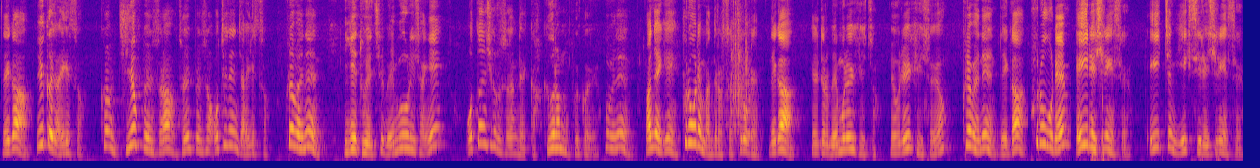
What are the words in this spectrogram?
내가 여기까지 알겠어. 그럼 지역 변수랑 전역 변수랑 어떻게 되는지 알겠어. 그러면은 이게 도대체 메모리상에 어떤 식으로 저장될까? 그걸 한번 볼 거예요. 그러면은 만약에 프로그램 만들었어요. 프로그램. 내가 예를 들어 메모리 이렇게 있죠. 메모리 이렇게 있어요. 그러면은 내가 프로그램 A를 실행했어요. A.exe를 실행했어요.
